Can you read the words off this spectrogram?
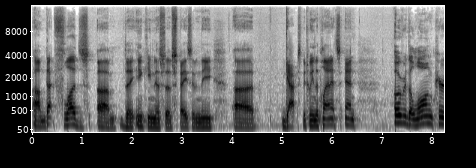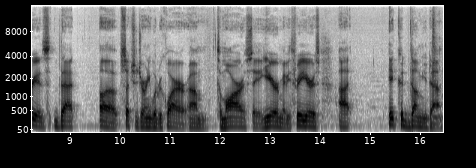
Um, that floods um, the inkiness of space and the uh, gaps between the planets. And over the long periods that uh, such a journey would require, um, to Mars, say a year, maybe three years, uh, it could dumb you down.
